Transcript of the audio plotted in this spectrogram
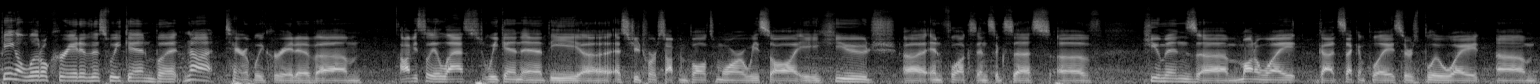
being a little creative this weekend, but not terribly creative. Um, obviously, last weekend at the uh, SCG Tour stop in Baltimore, we saw a huge uh, influx and success of humans. Um, mono white got second place. There's blue white. Um,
